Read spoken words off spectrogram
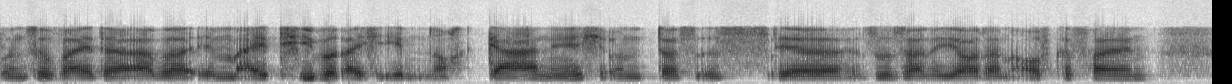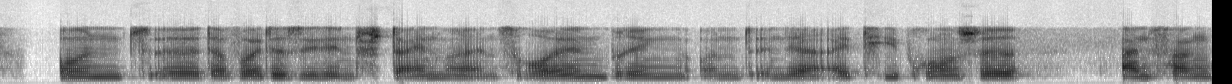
und so weiter, aber im IT-Bereich eben noch gar nicht. Und das ist der Susanne Jordan aufgefallen. Und äh, da wollte sie den Stein mal ins Rollen bringen und in der IT-Branche anfangen,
